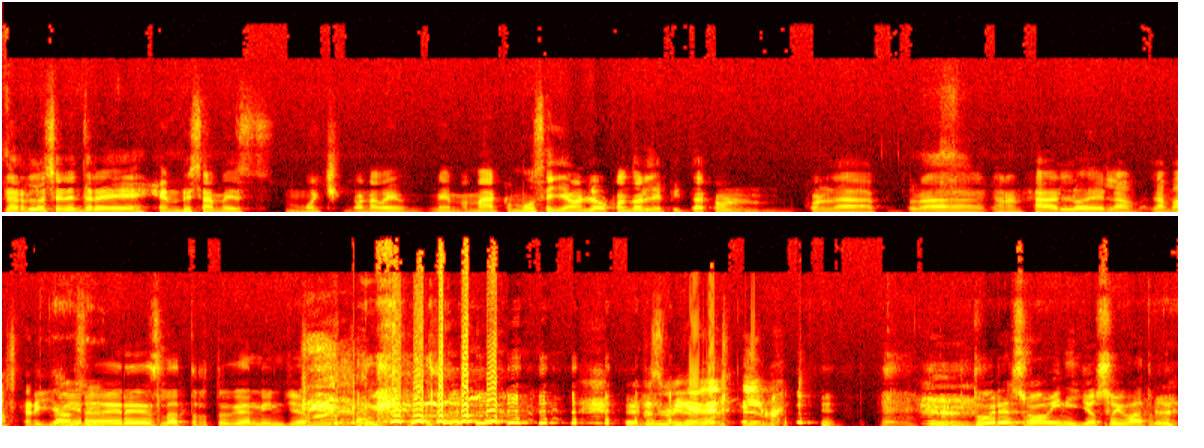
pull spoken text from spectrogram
La relación entre Henry y Sam es muy chingona, güey. Me mamá cómo se llevan. Luego cuando le pinta con, con la pintura naranja lo de la, la mascarilla. Ah, Mira, sí. eres la tortuga ninja, Miguel Ángel. Eres Miguel Ángel, güey. Tú eres Robin y yo soy Batman.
